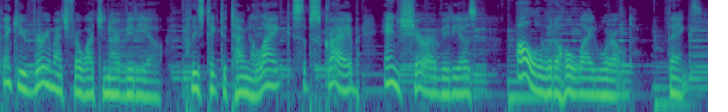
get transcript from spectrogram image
Thank you very much for watching our video. Please take the time to like, subscribe, and share our videos all over the whole wide world. Thanks.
